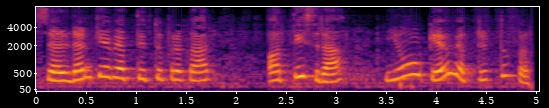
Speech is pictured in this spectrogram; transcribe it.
सेल्डन के व्यक्तित्व प्रकार, और तीसरा यूँ के व्यक्तित्व प्रकार।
